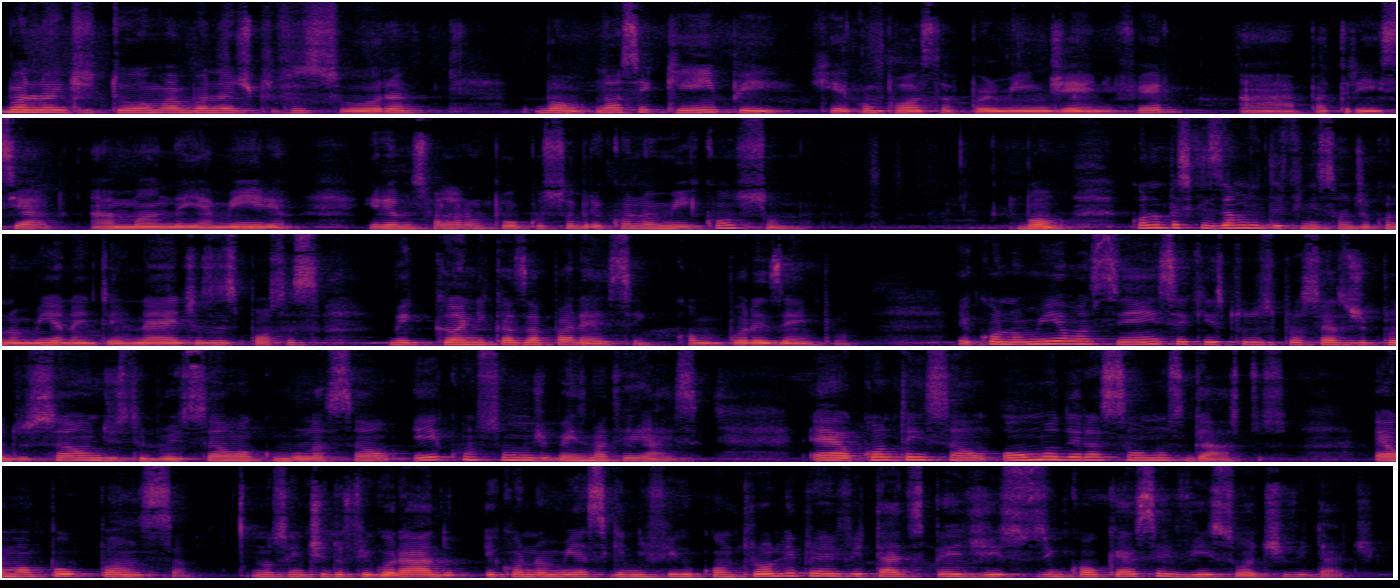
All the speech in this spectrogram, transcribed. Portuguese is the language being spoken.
Boa noite, turma. Boa noite, professora. Bom, nossa equipe, que é composta por mim, Jennifer, a Patrícia, a Amanda e a Miriam, iremos falar um pouco sobre economia e consumo. Bom, quando pesquisamos a definição de economia na internet, as respostas mecânicas aparecem, como por exemplo, economia é uma ciência que estuda os processos de produção, distribuição, acumulação e consumo de bens materiais. É a contenção ou moderação nos gastos. É uma poupança no sentido figurado, economia significa o controle para evitar desperdícios em qualquer serviço ou atividade.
